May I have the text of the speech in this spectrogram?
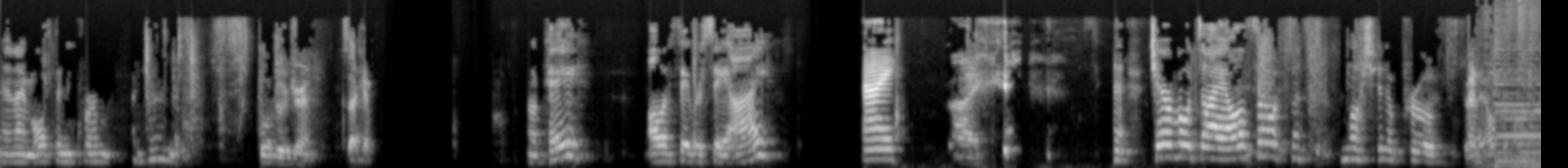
And I'm open for adjournment. Move to adjourn. second. Okay? All in favor, say aye. Aye. Aye. Chair votes aye also. Motion approved. Trying to help it.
